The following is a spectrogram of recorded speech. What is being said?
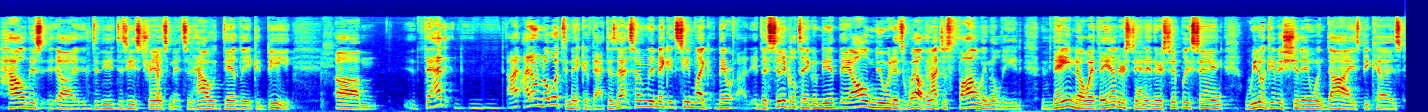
how this uh, disease transmits and how deadly it could be, um, that I, I don't know what to make of that. Does that suddenly make it seem like they were, the cynical take would be they all knew it as well? They're not just following the lead; they know it, they understand it, and they're simply saying we don't give a shit anyone dies because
